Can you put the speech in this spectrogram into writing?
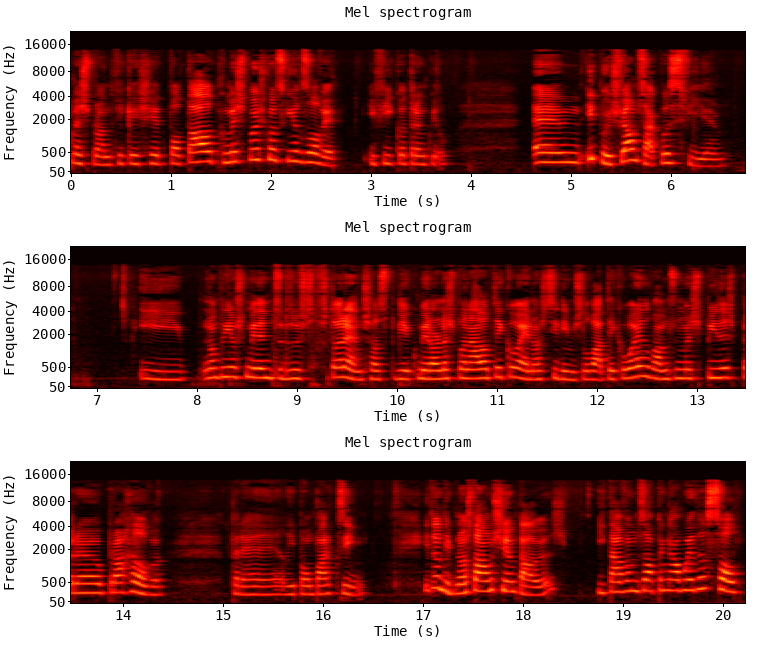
mas pronto, fiquei cheio de pó talco, mas depois consegui resolver e ficou tranquilo. Um, e depois fui almoçar com a Sofia e não podíamos comer dentro dos restaurantes, só se podia comer ou na esplanada ou takeaway. Nós decidimos levar takeaway, levámos umas pizzas para, para a relva, para ali para um parquezinho. Então, tipo, nós estávamos sentadas e estávamos a apanhar a bué da sol,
